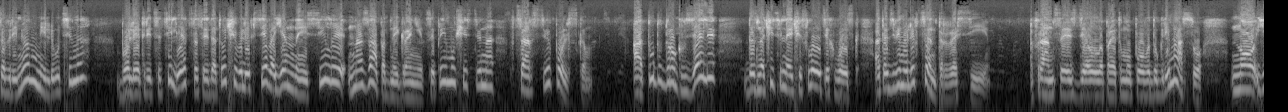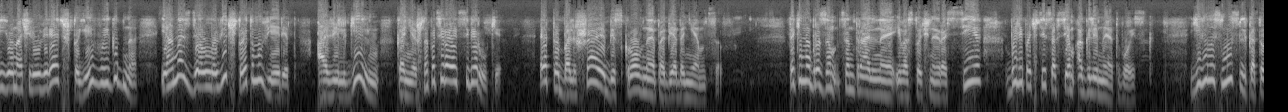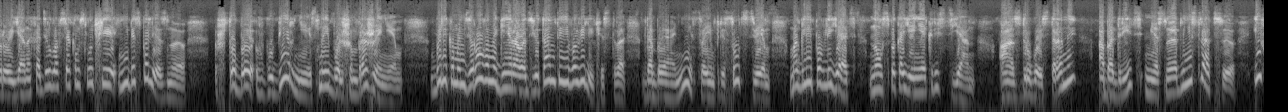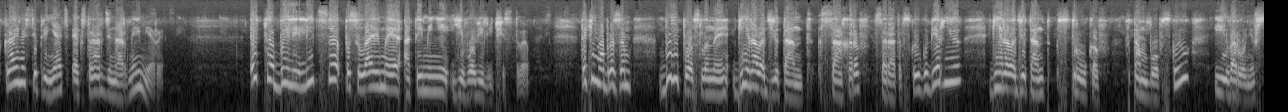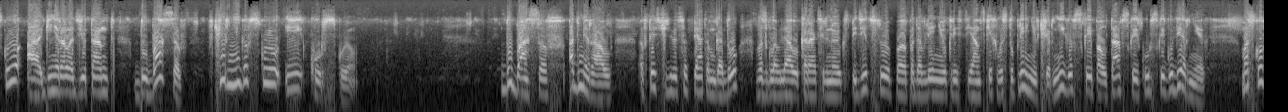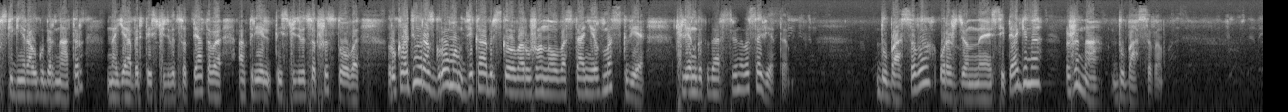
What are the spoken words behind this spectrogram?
Со времен Милютина более 30 лет сосредоточивали все военные силы на западной границе, преимущественно в царстве польском. А тут вдруг взяли, да значительное число этих войск отодвинули в центр России. Франция сделала по этому поводу гримасу, но ее начали уверять, что ей выгодно, и она сделала вид, что этому верит, а Вильгельм, конечно, потирает себе руки. Это большая бескровная победа немцев. Таким образом, Центральная и Восточная Россия были почти совсем оголены от войск. Явилась мысль, которую я находил во всяком случае не бесполезную, чтобы в губернии с наибольшим брожением были командированы генерал-адъютанты Его Величества, дабы они своим присутствием могли повлиять на успокоение крестьян, а с другой стороны ободрить местную администрацию и в крайности принять экстраординарные меры. Это были лица, посылаемые от имени Его Величества. Таким образом, были посланы генерал-адъютант Сахаров в Саратовскую губернию, генерал-адъютант Струков в Тамбовскую и Воронежскую, а генерал-адъютант Дубасов в Черниговскую и Курскую. Дубасов, адмирал, в 1905 году возглавлял карательную экспедицию по подавлению крестьянских выступлений в Черниговской, Полтавской и Курской губерниях. Московский генерал-губернатор, ноябрь 1905 апрель 1906 руководил разгромом декабрьского вооруженного восстания в Москве, член Государственного совета. Дубасова, урожденная Сипягина, жена Дубасова.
